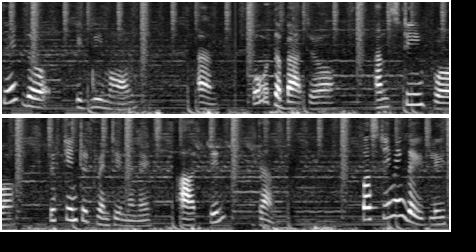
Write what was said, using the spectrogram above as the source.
Take the idli mold and pour the batter and steam for 15 to 20 minutes or till done. For steaming the idlis,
